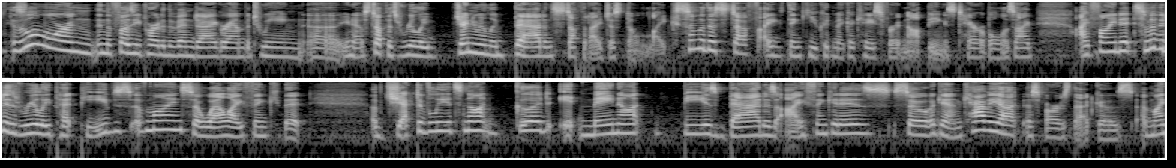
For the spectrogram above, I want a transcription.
it's a little more in, in the fuzzy part of the Venn diagram between, uh, you know, stuff that's really genuinely bad and stuff that I just don't like. Some of this stuff, I think you could make a case for it not being as terrible as I, I find it. Some of it is really pet peeves of mine. So while I think that objectively it's not good, it may not be as bad as I think it is. So again, caveat as far as that goes. Uh, my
